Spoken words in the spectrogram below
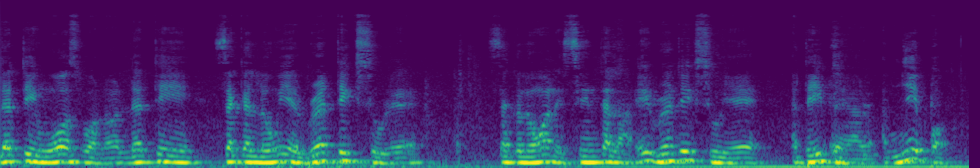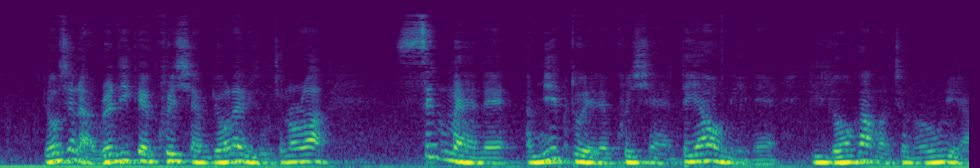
Latin words ပေါ့နော် Latin စကားလုံးရဲ့ radic ဆိုတဲ့ စကားလုံးကနေဆင်းသက်လာအဲ့ radic ဆိုရဲ့အတိတ်ပဲကတော့အမြင့်ပေါ့ပြောချင်တာ radical Christian ပြောလိုက်ပြီဆိုကျွန်တော်တို့ကစစ်မှန်တဲ့အမြင့်တွေ့တဲ့ Christian တယောက်အနေနဲ့ဒီလောကမှာကျွန်တော်တို့တွေက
